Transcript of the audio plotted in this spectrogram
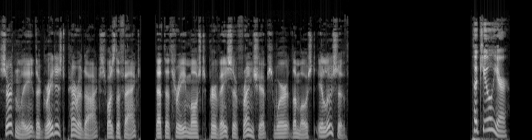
Certainly, the greatest paradox was the fact that the three most pervasive friendships were the most elusive. Peculiar.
